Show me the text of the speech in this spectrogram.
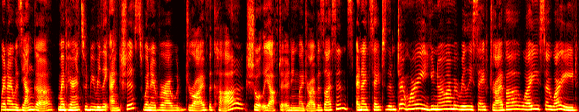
When I was younger, my parents would be really anxious whenever I would drive the car shortly after earning my driver's license. And I'd say to them, Don't worry, you know I'm a really safe driver. Why are you so worried?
